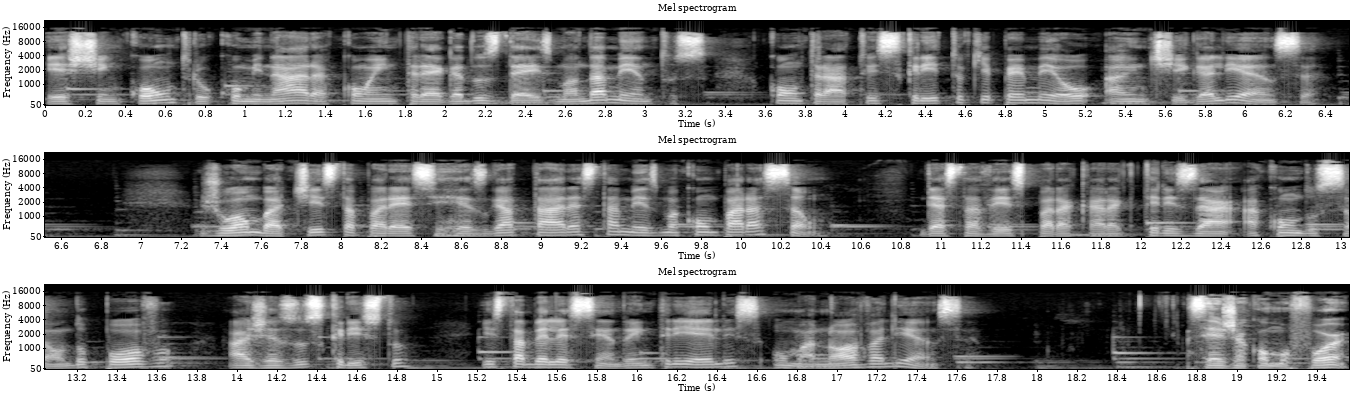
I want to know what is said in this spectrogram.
Este encontro culminara com a entrega dos Dez Mandamentos, contrato escrito que permeou a antiga aliança. João Batista parece resgatar esta mesma comparação desta vez para caracterizar a condução do povo a Jesus Cristo, estabelecendo entre eles uma nova aliança. Seja como for,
